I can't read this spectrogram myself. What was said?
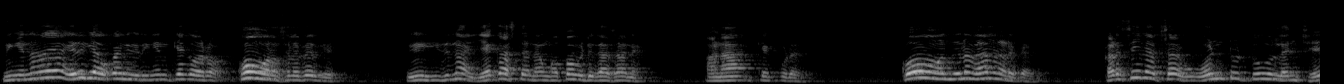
நீங்கள் என்னதான் எதுக்கே உட்காந்துக்கிறீங்கன்னு கேட்க வரோம் கோவம் வரும் சில பேருக்கு. இதுனா என் காசு தானே? உங்கள் அப்பா வீட்டு காசான்னு ஆனால் கேட்கக்கூடாது. கோவம் வந்துன்னா வேலை நடக்காது. கடைசி நான் sir one to two lunch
